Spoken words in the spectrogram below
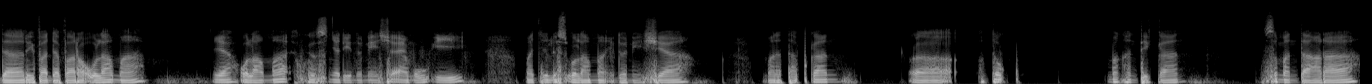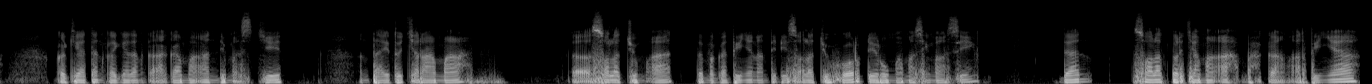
daripada para ulama ya ulama khususnya di Indonesia MUI Majelis Ulama Indonesia menetapkan uh, untuk menghentikan sementara kegiatan-kegiatan keagamaan di masjid entah itu ceramah uh, sholat Jumat dan menggantinya nanti di sholat juhur di rumah masing-masing dan sholat berjamaah bahkan. Artinya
